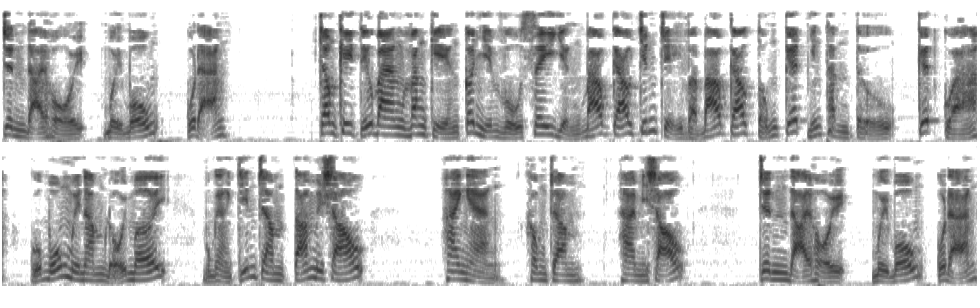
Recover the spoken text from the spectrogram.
trình đại hội 14 của đảng. Trong khi tiểu ban văn kiện có nhiệm vụ xây dựng báo cáo chính trị và báo cáo tổng kết những thành tựu, kết quả của 40 năm đổi mới 1986-2026 trình đại hội 14 của đảng.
